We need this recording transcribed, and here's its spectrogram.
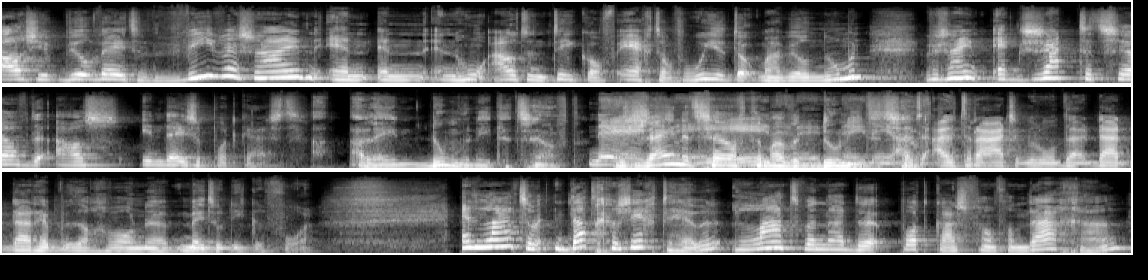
als je wil weten wie we zijn en, en, en hoe authentiek of echt of hoe je het ook maar wil noemen, we zijn exact hetzelfde als in deze podcast. Alleen doen we niet hetzelfde. Nee, we zijn hetzelfde, nee, maar we doen niet hetzelfde. Uit, uiteraard, ik bedoel, daar, daar, daar hebben we dan gewoon uh, methodieken voor. En laten we dat gezegd hebben, laten we naar de podcast van vandaag gaan.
